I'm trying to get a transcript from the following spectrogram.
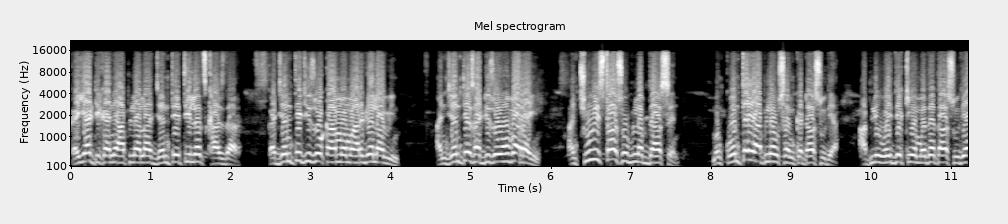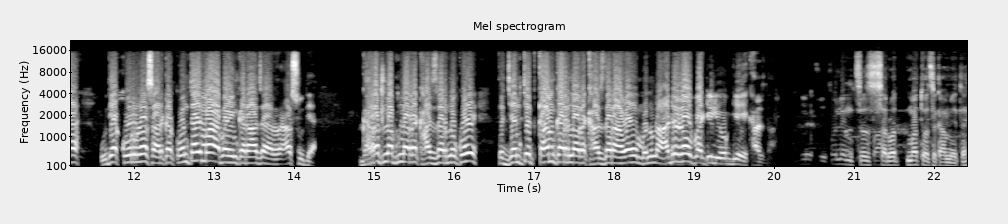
का या ठिकाणी आपल्याला जनतेतीलच खासदार का जनतेची जो कामं मार्ग लावीन आणि जनतेसाठी जो उभा राहील आणि चोवीस तास उपलब्ध असेल मग कोणताही आपल्यावर संकट असू द्या आपली वैद्यकीय मदत असू द्या उद्या कोरोना सारखा कोणताही महाभयंकर आजार असू द्या. घरात लपणारा खासदार नकोय तर जनतेत काम करणारा खासदार हवाय म्हणून आढळराव पाटील योग्य आहे खासदार. सर्वात महत्वाचं काम येतं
